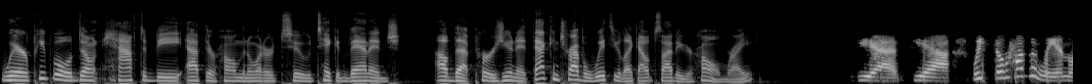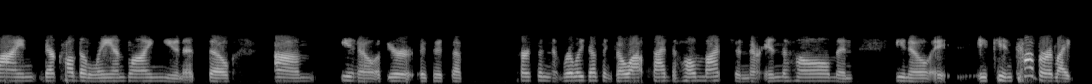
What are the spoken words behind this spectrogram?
where people don't have to be at their home in order to take advantage of that PERS unit? That can travel with you, like outside of your home, right? Yes, yeah. We still have the landline. They're called the landline units. So, um, you know, if you're if it's a person that really doesn't go outside the home much and they're in the home and you know it it can cover like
